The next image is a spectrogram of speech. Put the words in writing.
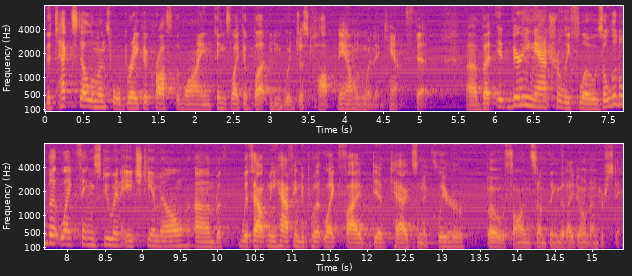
The text elements will break across the line. Things like a button would just hop down when it can't fit. Uh, but it very naturally flows, a little bit like things do in HTML, um, but without me having to put like five div tags and a clear both on something that I don't understand.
